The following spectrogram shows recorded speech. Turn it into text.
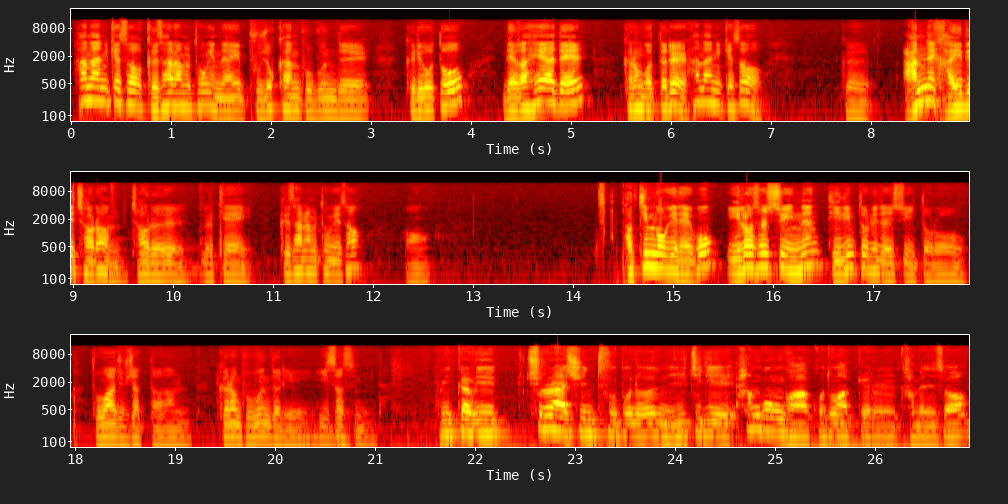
하나님께서 그 사람을 통해 나의 부족한 부분들 그리고 또 내가 해야 될 그런 것들을 하나님께서 그 안내 가이드처럼 저를 이렇게 그 사람을 통해서 어 버팀목이 되고 일어설 수 있는 디딤돌이 될 수 있도록 도와주셨던 그런 부분들이 있었습니다. 그러니까 우리 출연하신 두 분은 일찍이 항공과학 고등학교를 가면서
